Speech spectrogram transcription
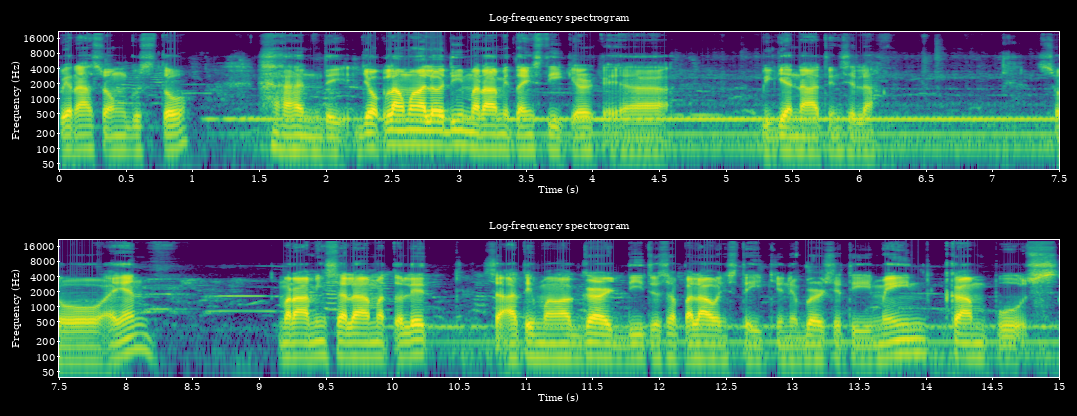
piraso ang gusto. Hindi, joke lang mga lodi, marami tayong sticker kaya bigyan natin sila. So, ayan. Maraming salamat ulit sa ating mga guard dito sa Palawan State University Main Campus.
